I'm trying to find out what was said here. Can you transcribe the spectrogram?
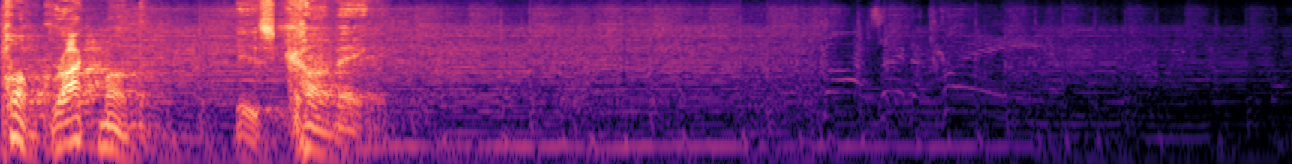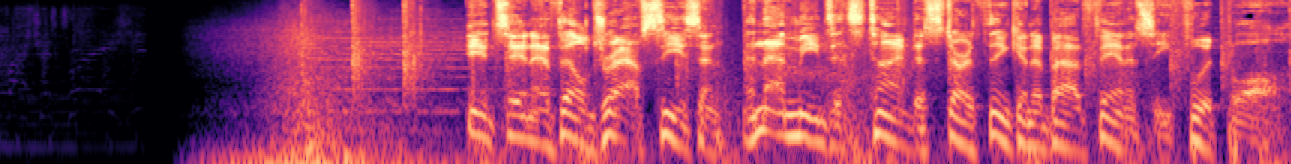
Punk Rock Month is coming. It's NFL draft season, and that means it's time to start thinking about fantasy football.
